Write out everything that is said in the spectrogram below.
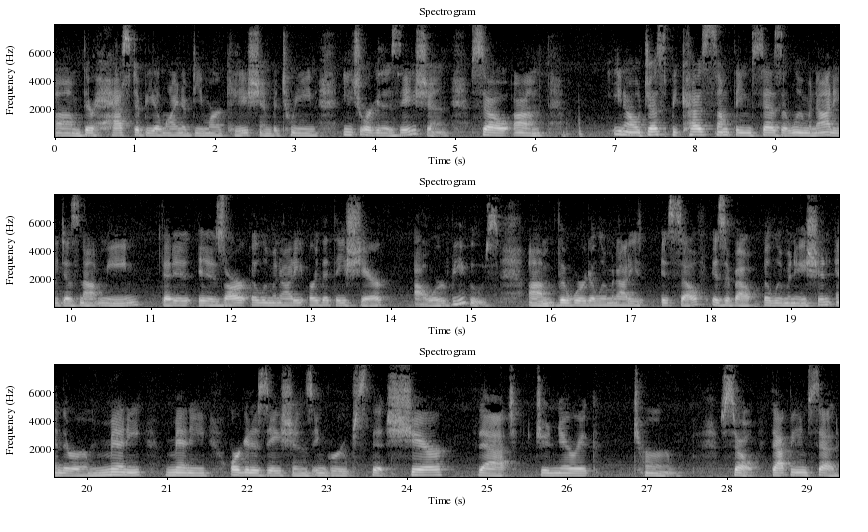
um, there has to be a line of demarcation between each organization. So, um, you know, just because something says Illuminati does not mean that it is our Illuminati or that they share our views. Um, the word Illuminati itself is about illumination, and there are many, many organizations and groups that share that generic term. So, that being said,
